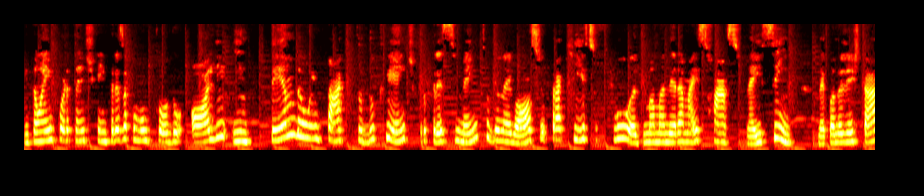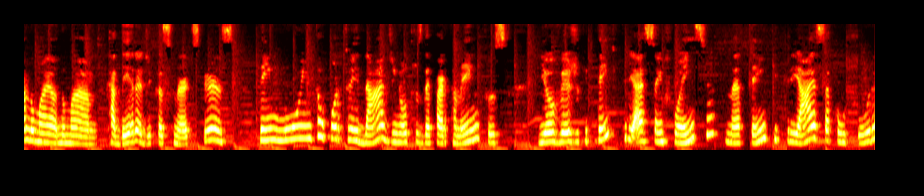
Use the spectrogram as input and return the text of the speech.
Então é importante que a empresa como um todo olhe e entenda o impacto do cliente para o crescimento do negócio para que isso flua de uma maneira mais fácil. Né? E sim, né, quando a gente está numa, numa cadeira de Customer Experience, tem muita oportunidade em outros departamentos e eu vejo que tem que criar essa influência, né? Tem que criar essa cultura.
